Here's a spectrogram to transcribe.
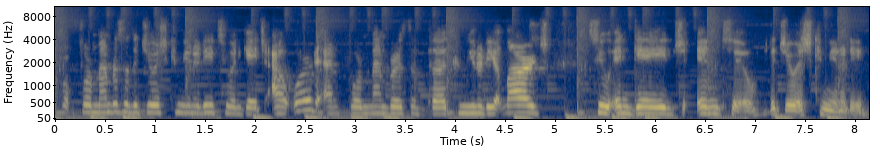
for, for, members of the jewish community to engage outward and for members of the community at large to engage into the jewish community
